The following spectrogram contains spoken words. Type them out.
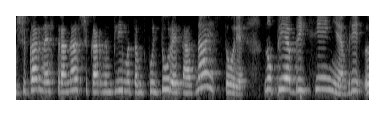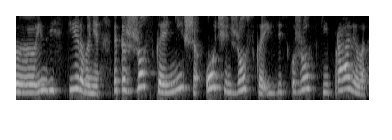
шикарная страна с шикарным климатом, культура – это одна история, но приобретение, э, инвестирование – это жесткая ниша, очень жесткая, и здесь жесткие правила.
